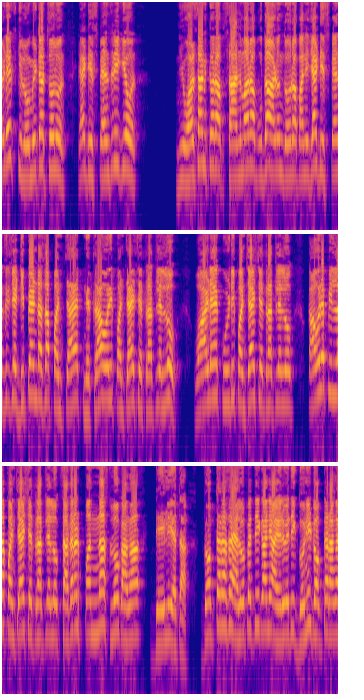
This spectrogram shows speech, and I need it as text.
अडेच किलोमिटर चलून ह्या डिस्पेन्सरी घेवन निवळसाण करप सान मारप उदक हाडून दवरप आनी ज्या डिस्पेन्सरीचे डिपेंड आसा पंचायत नेत्रावळी पंचायत क्षेत्रांतले लोक वाडे कुर्डी पंचायत क्षेत्रांतले लोक कावरे पिल्ला पंचायत क्षेत्रांतले लोक सादारण पन्नास लोक हांगा डेली येता. डॉक्टर आसा ॲलोपॅथीक आनी आयुर्वेदीक दोन्ही डॉक्टर हांगा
